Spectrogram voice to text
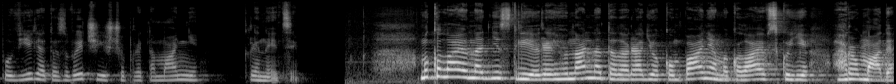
повір'я та звичаї, що притаманні криниці. Миколаїв на Дністрі регіональна телерадіокомпанія Миколаївської громади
